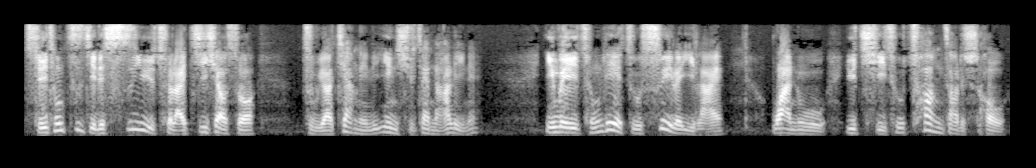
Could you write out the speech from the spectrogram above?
随从自己的私欲出来讥笑说：主要降临的应许在哪里呢？因为从列祖睡了以来，万物与起初创造的时候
